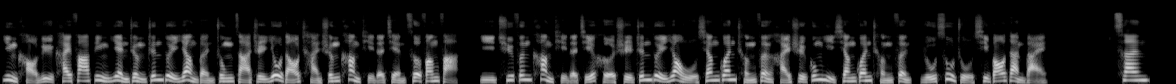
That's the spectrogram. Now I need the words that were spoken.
应考虑开发并验证针对样本中杂质诱导产生抗体的检测方法，以区分抗体的结合是针对药物相关成分还是工艺相关成分，如宿主细胞蛋白。三、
